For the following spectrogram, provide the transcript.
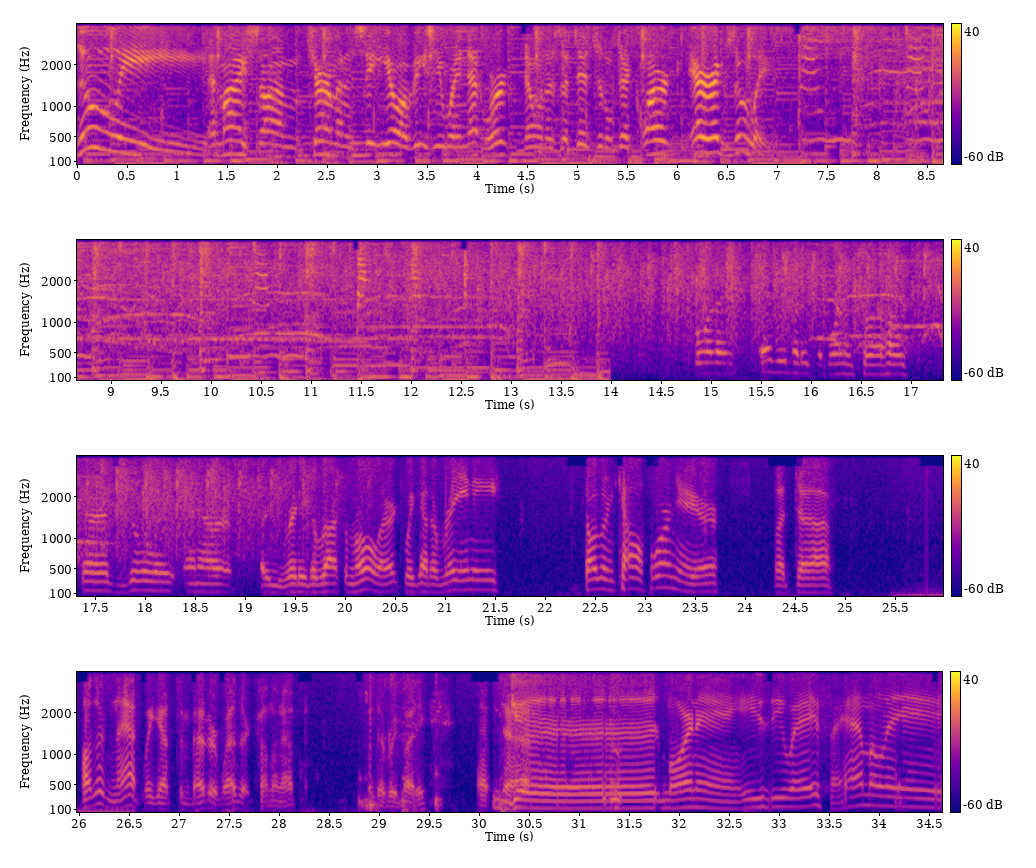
Zuley. And my son, chairman and CEO of Easy Way Network, known as the Digital Dick Clark, Eric Zuley. morning, everybody. Good morning to our host, Eric Zuley, and our. Are you ready to rock and roll, Eric? We got a rainy Southern California here, but uh other than that, we got some better weather coming up with everybody. But, uh, Good morning, Easy Way family.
